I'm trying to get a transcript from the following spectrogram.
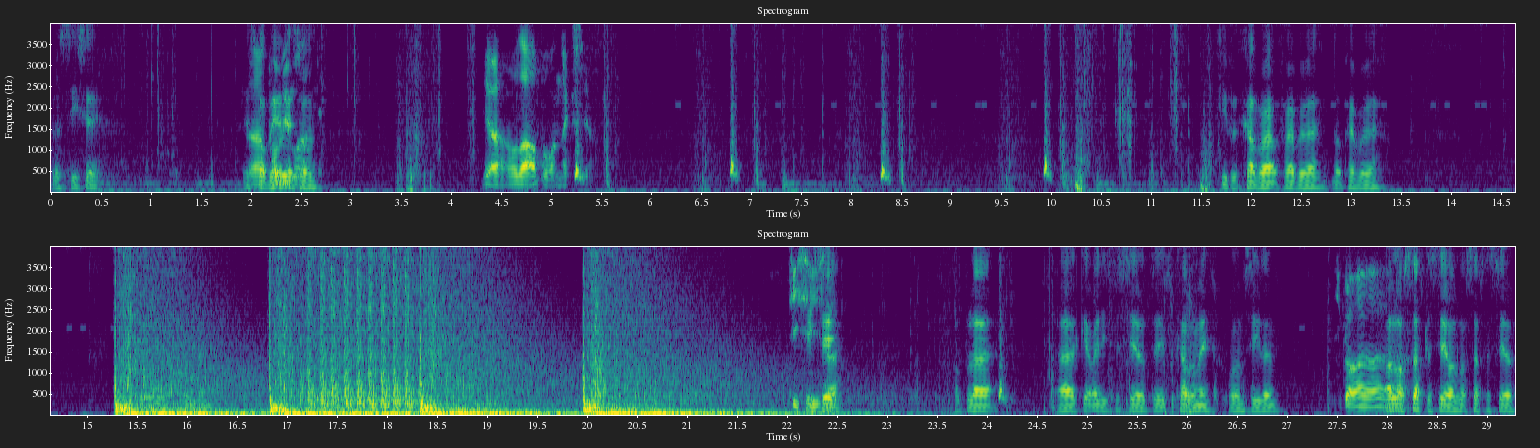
There's TC. It's Uh, got to be in this one. Yeah, or that other one next to you. Keep a cover out for everywhere. Look everywhere. TC's TC. there. I'll blow it. Uh, get ready to seal, dude. Cover me while I'm sealing. You got a. I've got stuff to seal. I've got stuff to seal.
